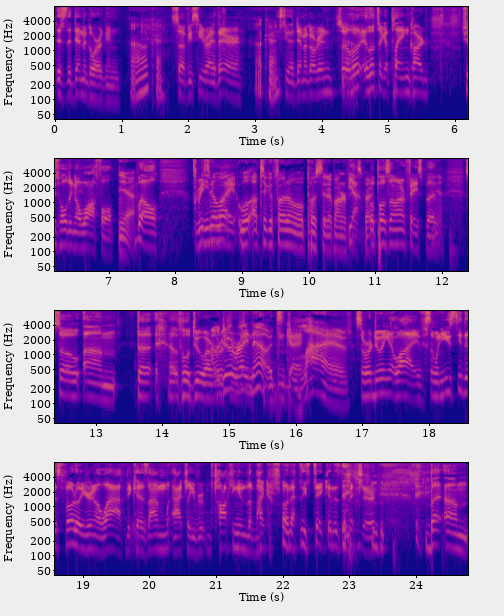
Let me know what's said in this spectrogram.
is the Demogorgon. oh, okay. So if you see right there, Okay. you see the Demogorgon. So it, loo- it looks like a playing card. She's holding a waffle. Yeah. Well, the You know why what? Well, I'll take a photo and we'll post it up on our yeah, Facebook. we'll post it on our Facebook. Yeah. So um, the we'll do our I'm gonna do it right now. It's Okay. live. So we're doing it live. So when you see this photo, you're gonna laugh because I'm actually re- talking into the microphone as he's taking this picture. but um,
